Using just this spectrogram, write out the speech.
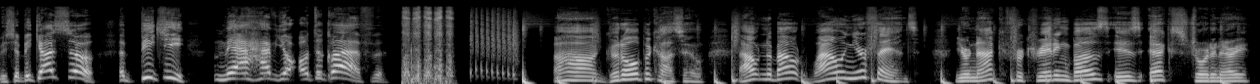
Mr. Picasso, uh, Piki, may I have your autograph? Ah, good old Picasso, out and about wowing your fans. Your knack for creating buzz is extraordinary.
